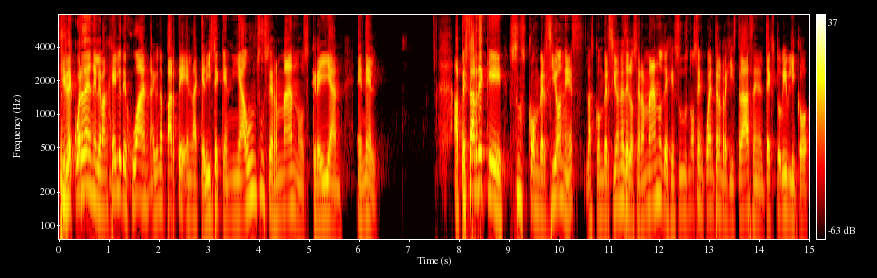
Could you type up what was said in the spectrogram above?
recuerdan en el Evangelio de Juan, hay una parte en la que dice que ni aún sus hermanos creían en él. A pesar de que sus conversiones, las conversiones de los hermanos de Jesús no se encuentran registradas en el texto bíblico,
